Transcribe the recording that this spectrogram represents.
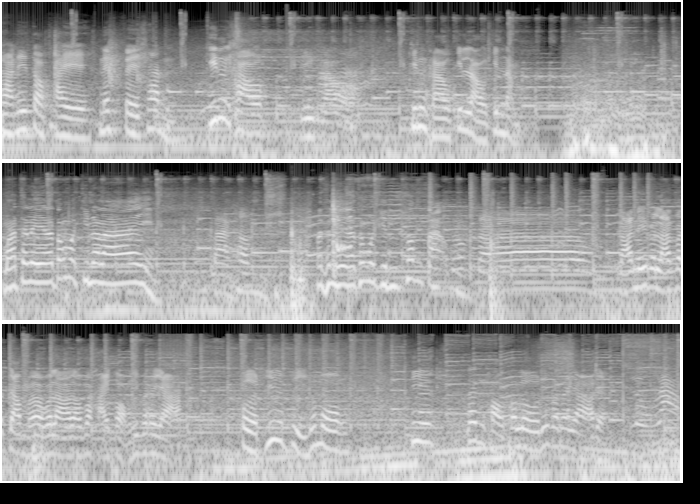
ถานีต่อไป next station กินข้าวยิ่งเขากินข้าวกินเหล่ากินหนำมาทะเลเราต้องมากินอะไรปลาทมาทะเลเราต้องมากินส้มตำส้มตำร้านนี้เป็นร้านประจำเราเวลาเรามาขายของที่พัทยา เปิด 24 ชั่วโมง ที่เส้นเขาตะโลที่พัทยาเนี่ยำลงลาบ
